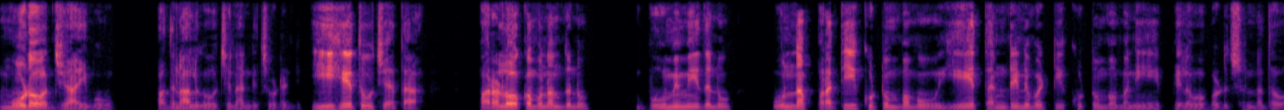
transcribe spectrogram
మూడో అధ్యాయము పద్నాలుగో వచనాన్ని చూడండి. ఈ హేతువు చేత పరలోకమునందును భూమి మీదను ఉన్న ప్రతి కుటుంబము ఏ తండ్రిని బట్టి కుటుంబమని పిలువబడుచున్నదో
